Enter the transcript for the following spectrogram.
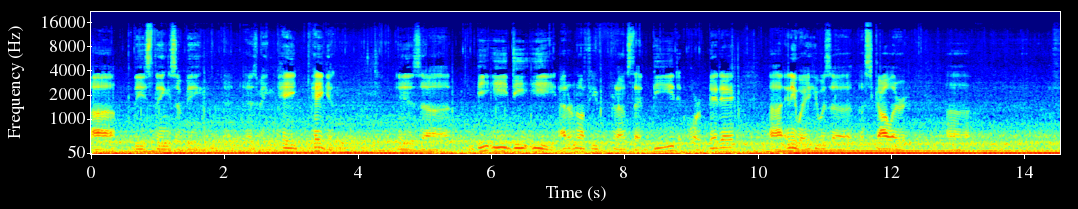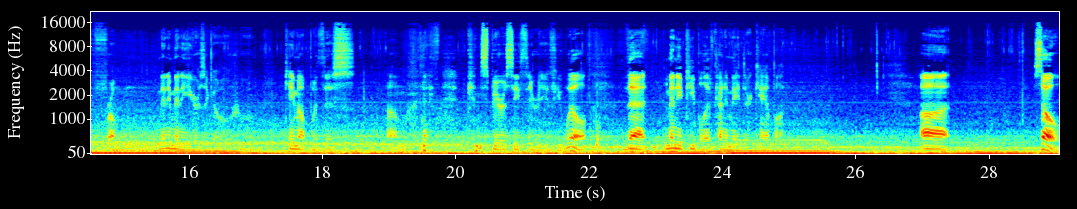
uh, these things of being as being pagan, is uh, B E D E. I don't know if you pronounce that Bede or Bede. Uh, anyway, he was a, a scholar uh, from many, many years ago who came up with this um, conspiracy theory, if you will, that many people have kind of made their camp on. Uh, so,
